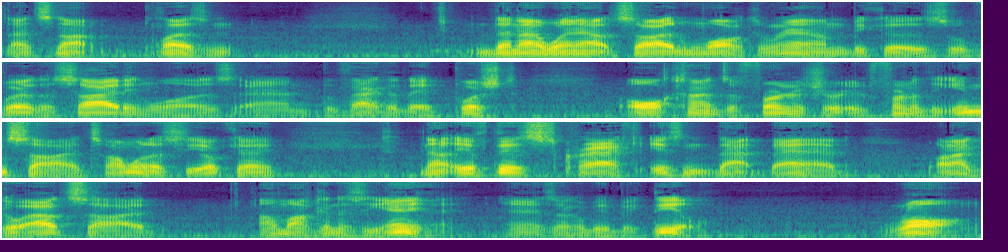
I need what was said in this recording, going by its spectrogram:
that's not pleasant. Then I went outside and walked around because of where the siding was and the fact that they pushed all kinds of furniture in front of the inside. So I want to see, okay, now if this crack isn't that bad, when I go outside, I'm not going to see anything and it's not going to be a big deal. Wrong.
